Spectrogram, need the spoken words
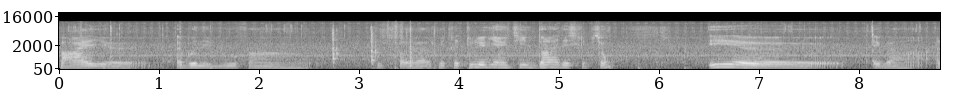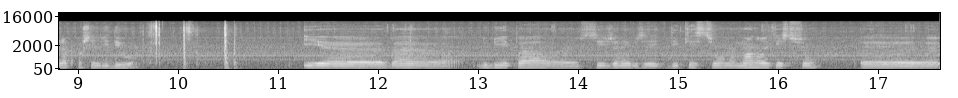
pareil, abonnez-vous, enfin, Je mettrai tous les liens utiles dans la description. Et, et ben, à la prochaine vidéo. Et bah, n'oubliez pas, si jamais vous avez des questions, la moindre question, euh,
